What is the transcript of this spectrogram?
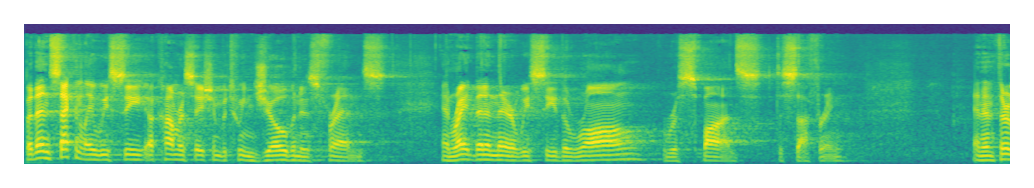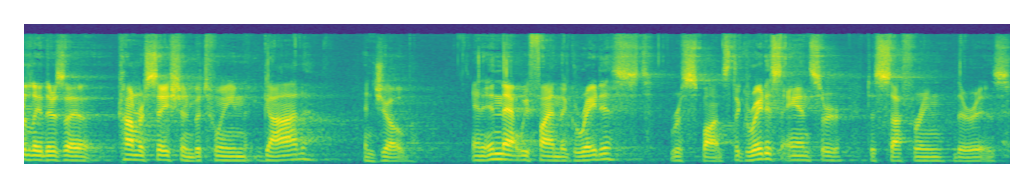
But then, secondly, we see a conversation between Job and his friends. And right then and there, we see the wrong response to suffering. And then, thirdly, there's a conversation between God and Job. And in that, we find the greatest response, the greatest answer to suffering there is.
